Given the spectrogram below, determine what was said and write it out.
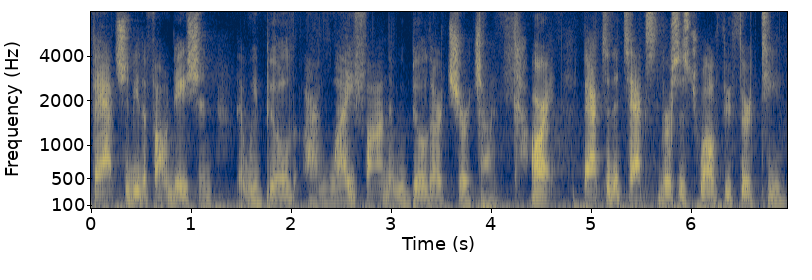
That should be the foundation that we build our life on, that we build our church on. All right, back to the text, verses 12 through 13.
